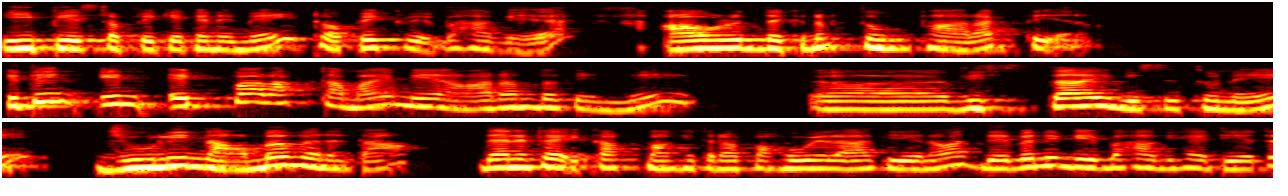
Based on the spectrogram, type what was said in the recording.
EPS ටොපික් එක නෙමෙයි ටොපික් විභාගය අවුරුද්දකටම තුන් පාරක් තියෙනවා. ඉතින් ඉන් එක් පාරක් තමයි මේ ආරම්භ වෙන්නේ 20යි 23 ජූලි 9 වෙනිදා දැනට එකක් මම හිතනවා පහුවෙලා තියෙනවා දෙවෙනි විභාගයේ හැටියට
